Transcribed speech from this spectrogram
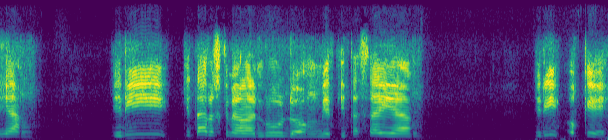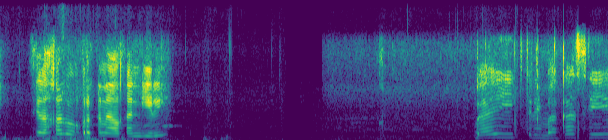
Sayang jadi kita harus kenalan dulu dong biar kita sayang jadi oke okay, silahkan memperkenalkan diri Baik, terima kasih.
